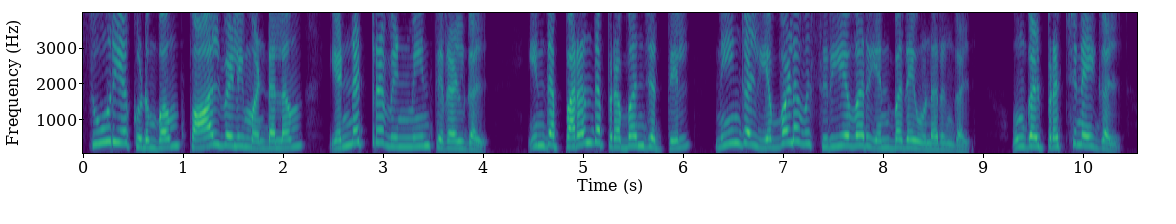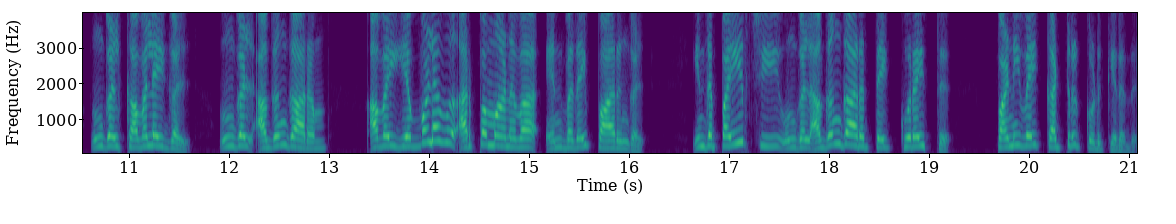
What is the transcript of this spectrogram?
சூரிய குடும்பம் பால்வெளி மண்டலம் எண்ணற்ற விண்மீன் திரள்கள். இந்த பரந்த பிரபஞ்சத்தில் நீங்கள் எவ்வளவு சிறியவர் என்பதை உணருங்கள். உங்கள் பிரச்சினைகள் உங்கள் கவலைகள் உங்கள் அகங்காரம் அவை எவ்வளவு அற்பமானவ என்பதை பாருங்கள். இந்த பயிற்சி உங்கள் அகங்காரத்தை குறைத்து பணிவை கற்றுக் கொடுக்கிறது.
